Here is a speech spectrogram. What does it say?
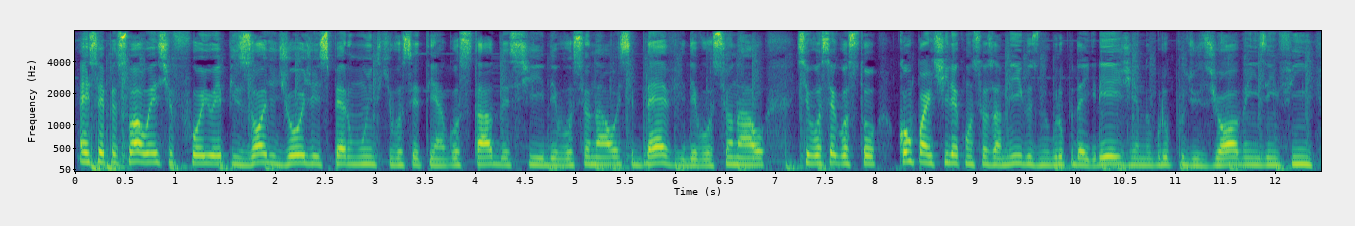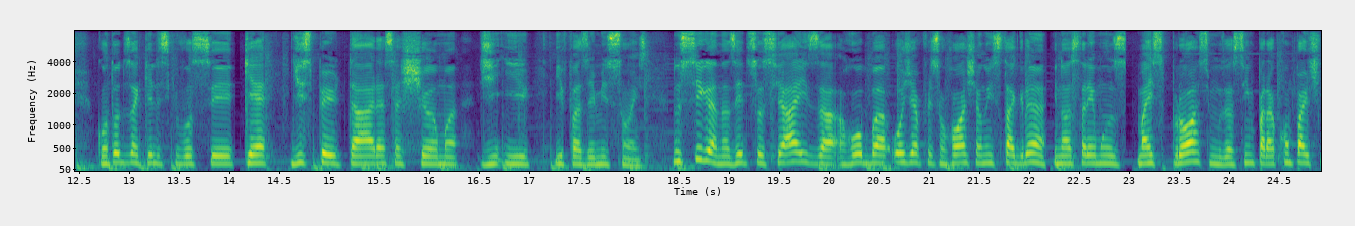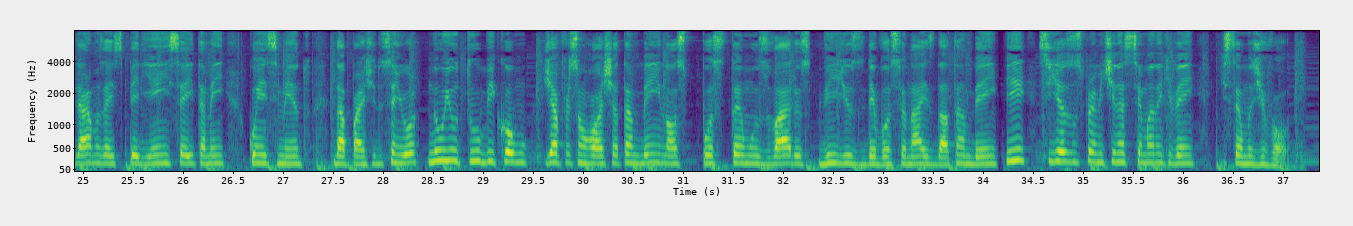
É isso aí, pessoal. Este foi o episódio de hoje. Eu espero muito que você tenha gostado deste devocional, esse breve devocional. Se você gostou, compartilha com seus amigos no grupo da igreja, no grupo dos jovens, enfim, com todos aqueles que você quer despertar essa chama de ir e fazer missões. Nos siga nas redes sociais, arroba Rocha no Instagram e nós estaremos mais próximos assim para compartilharmos a experiência e também conhecimento da parte do Senhor. No YouTube, como Jefferson Rocha também, nós postamos vários vídeos devocionais lá também. E se Jesus nos permitir, na semana que vem, estamos de volta.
